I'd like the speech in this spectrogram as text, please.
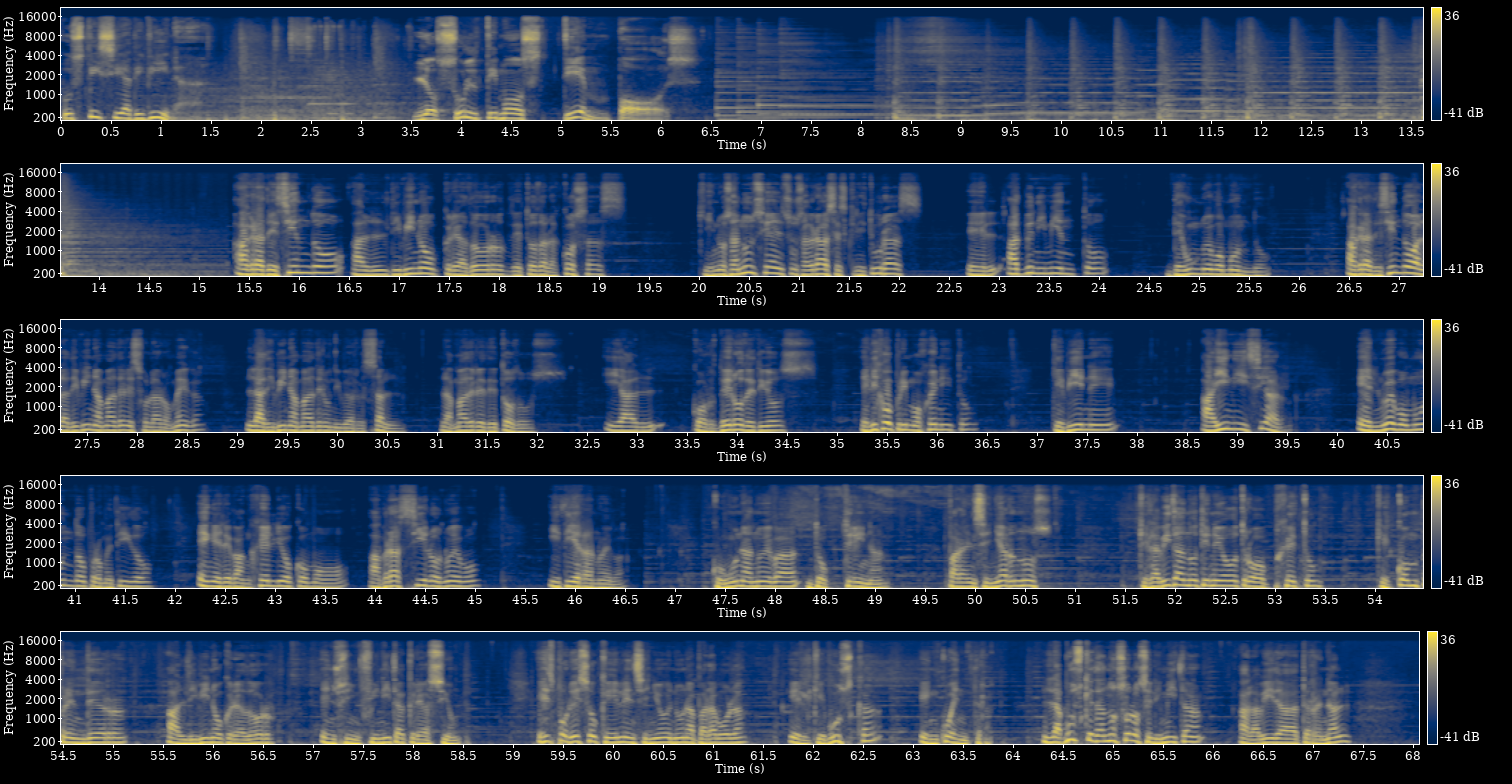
justicia divina. Los últimos tiempos. Agradeciendo al divino creador de todas las cosas, quien nos anuncia en sus sagradas escrituras el advenimiento de un nuevo mundo, agradeciendo a la Divina Madre Solar Omega, la Divina Madre Universal, la Madre de todos, y al Cordero de Dios, el Hijo primogénito, que viene a iniciar el nuevo mundo prometido en el Evangelio como habrá cielo nuevo y tierra nueva, con una nueva doctrina para enseñarnos que la vida no tiene otro objeto que comprender al Divino Creador en su infinita creación. Es por eso que él enseñó en una parábola, el que busca, encuentra. La búsqueda no solo se limita a la vida terrenal,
